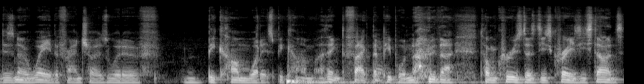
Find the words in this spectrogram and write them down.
there's no way the franchise would have become what it's become. I think the fact that people know that Tom Cruise does these crazy stunts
